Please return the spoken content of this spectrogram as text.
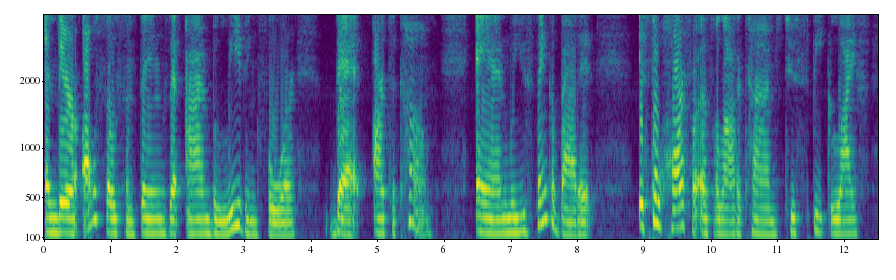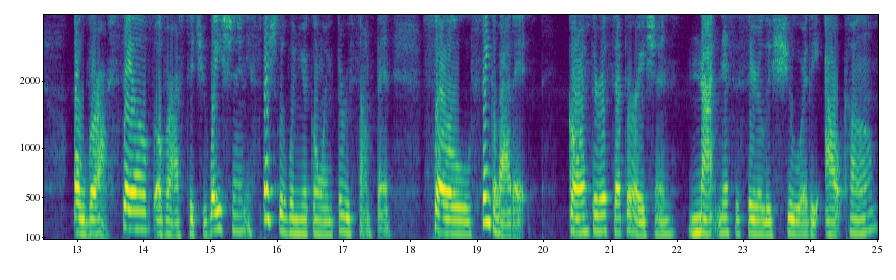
and there are also some things that I'm believing for that are to come. And when you think about it, it's so hard for us a lot of times to speak life over ourselves, over our situation, especially when you're going through something. So think about it going through a separation, not necessarily sure the outcome,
